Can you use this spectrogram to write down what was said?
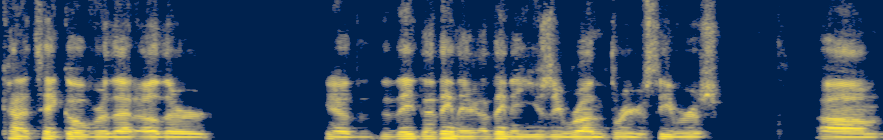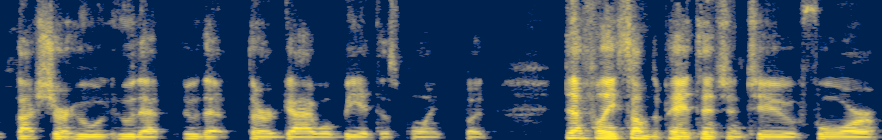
kind of take over that other. You know, they I think they I think they usually run three receivers. Um, not sure who who that who that third guy will be at this point, but definitely something to pay attention to for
